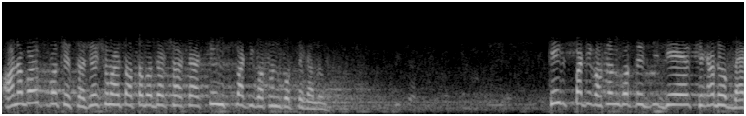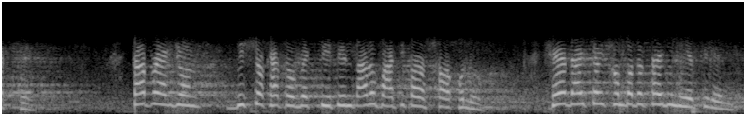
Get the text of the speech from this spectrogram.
অনবরত প্রচেষ্টা সে সময় তত্ত্বাবধায়ক সরকার কিংস পার্টি গঠন করতে গেল। কিংস পার্টি গঠন করতে যে সেখানেও ব্যর্থ। তারপর একজন বিশ্বখ্যাত ব্যক্তি, তিনি তারও পার্টি করার শখ হলো। সে দায়িত্ব সম্পাদক সাহেবই নিয়েছিলেন।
